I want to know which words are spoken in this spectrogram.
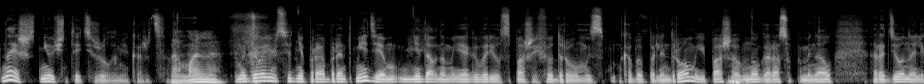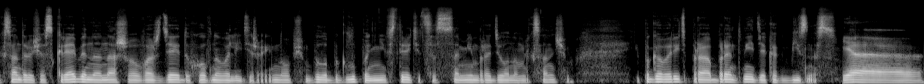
знаешь, не очень-то и тяжелый, мне кажется. Нормально. Мы говорим сегодня про бренд медиа. Недавно я говорил с Пашей Федоровым из КБ «Полиндром», и Паша много раз упоминал Родиона Александровича Скрябина, нашего вождя и духовного лидера. И, ну, в общем, было бы глупо не встретиться с самим Родионом Александровичем и поговорить про бренд-медиа как бизнес. Я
